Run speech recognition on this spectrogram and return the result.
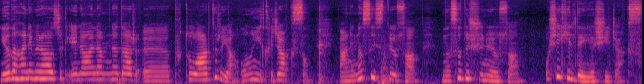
Ya da hani birazcık el alem ne der e, putu vardır ya onu yıkacaksın. Yani nasıl istiyorsan, nasıl düşünüyorsan o şekilde yaşayacaksın.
